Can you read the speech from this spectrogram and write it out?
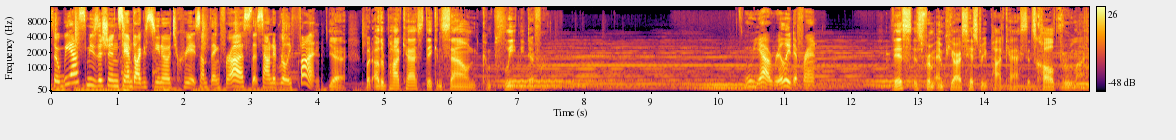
So we asked musician Sam D'Agostino to create something for us that sounded really fun. Yeah, but other podcasts, they can sound completely different. Oh, yeah, really different. This is from NPR's history podcast. It's called Throughline.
